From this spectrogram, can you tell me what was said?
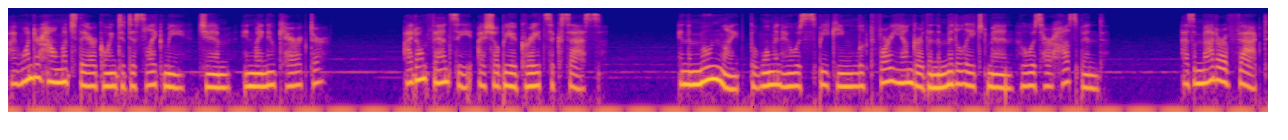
I wonder how much they are going to dislike me, Jim, in my new character? I don't fancy I shall be a great success. In the moonlight, the woman who was speaking looked far younger than the middle aged man who was her husband. As a matter of fact,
